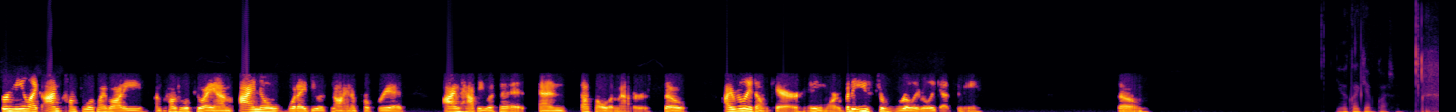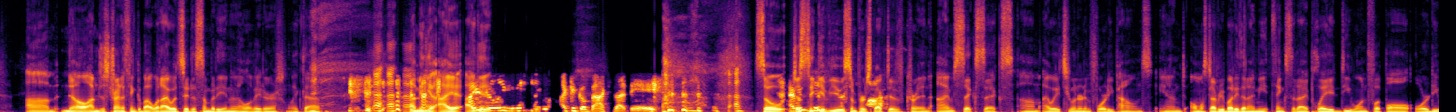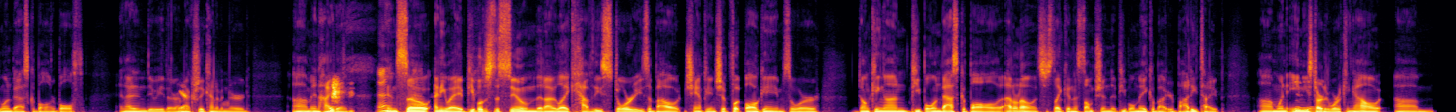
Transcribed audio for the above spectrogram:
for me, like I'm comfortable with my body. I'm comfortable with who I am. I know what I do is not inappropriate. I'm happy with it. And that's all that matters. So I really don't care anymore. But it used to really, really get to me. So. You look like you have a question. Um, no, I'm just trying to think about what I would say to somebody in an elevator like that. I mean, I, I, I get, really wish I could go back to that day. so just to just, give you some perspective, Kerryne, I'm six six. Um, I weigh 240 pounds, and almost everybody that I meet thinks that I played D1 football or D1 basketball or both, and I didn't do either. I'm actually kind of a nerd. Um, in hiding. and so anyway, people just assume that I like have these stories about championship football games or dunking on people in basketball. I don't know. It's just like an assumption that people make about your body type. Um, when Amy mm-hmm. started working out, um,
